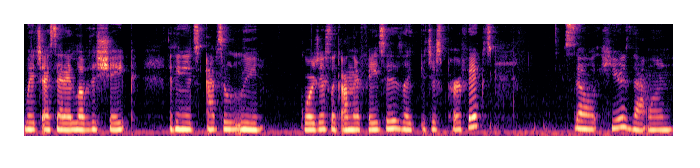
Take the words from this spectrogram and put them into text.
which I said I love the shape. I think it's absolutely gorgeous, like on their faces, like it's just perfect. So here's that one.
